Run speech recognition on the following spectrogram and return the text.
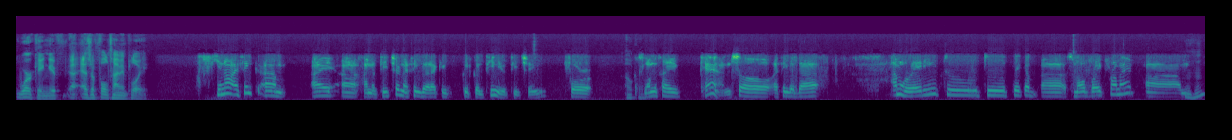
working, if uh, as a full time employee? You know, I think um, I uh, I'm a teacher, and I think that I can, could continue teaching for Okay. as long as I can. So I think that that I'm ready to to take a uh, small break from it. Um,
